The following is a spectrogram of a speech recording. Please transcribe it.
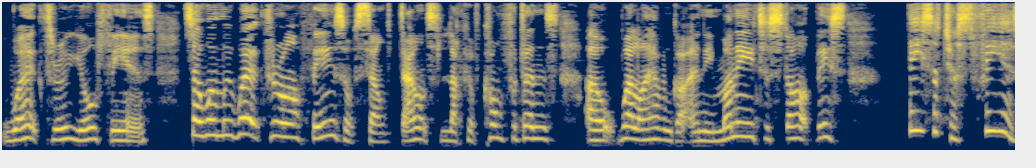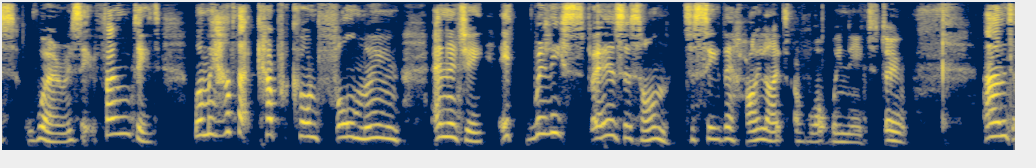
work through your fears. So when we work through our fears of self doubt, lack of confidence, uh, well, I haven't got any money to start this. These are just fears. Where is it founded? When we have that Capricorn full moon energy, it really spurs us on to see the highlights of what we need to do. And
